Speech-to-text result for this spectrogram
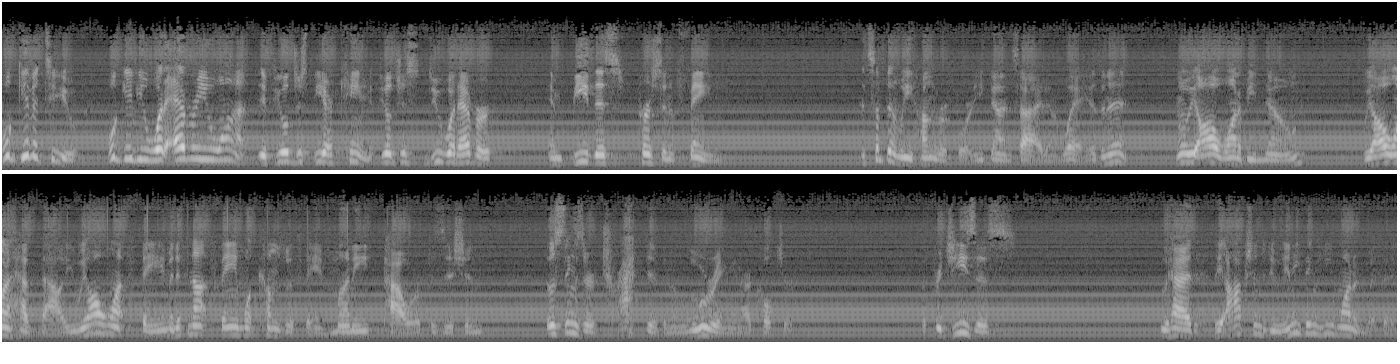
we'll give it to you. We'll give you whatever you want if you'll just be our king, if you'll just do whatever and be this person of fame. It's something we hunger for deep down inside in a way, isn't it? I mean, we all want to be known. We all want to have value. We all want fame. And if not fame, what comes with fame? Money, power, position. Those things are attractive and alluring in our culture. But for Jesus, who had the option to do anything he wanted with it,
